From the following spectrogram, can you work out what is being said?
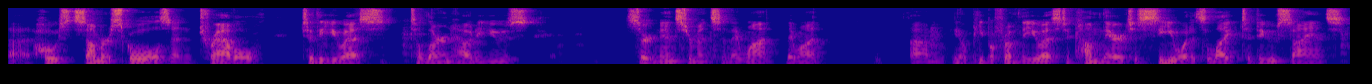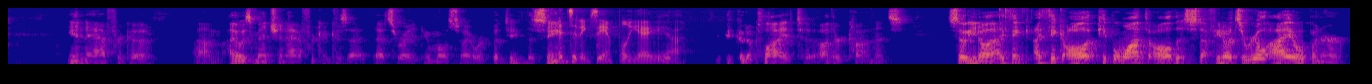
uh, host summer schools and travel to the U.S to learn how to use certain instruments, and they want they want um, you know people from the U.S. to come there to see what it's like to do science in Africa. Um, I always mention Africa because that, that's where I do most of my work. But the, same. It's an example. Yeah, yeah. It could apply to other continents. So you know, I think I think all people want all this stuff. You know, it's a real eye opener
